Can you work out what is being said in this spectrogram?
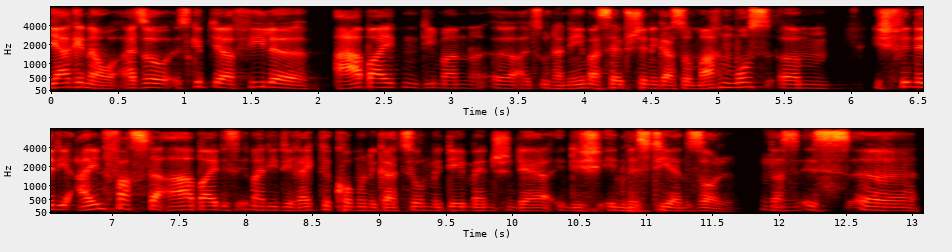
Ja, genau. Also es gibt ja viele Arbeiten, die man äh, als Unternehmer, Selbstständiger so machen muss. Ähm, ich finde, die einfachste Arbeit ist immer die direkte Kommunikation mit dem Menschen, der in dich investieren soll. Mhm. Das ist, äh,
